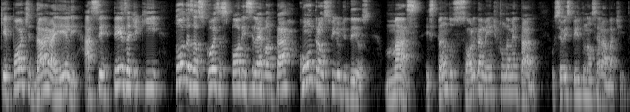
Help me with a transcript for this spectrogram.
que pode dar a ele a certeza de que todas as coisas podem se levantar contra os filhos de Deus, mas estando solidamente fundamentado, o seu espírito não será abatido.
